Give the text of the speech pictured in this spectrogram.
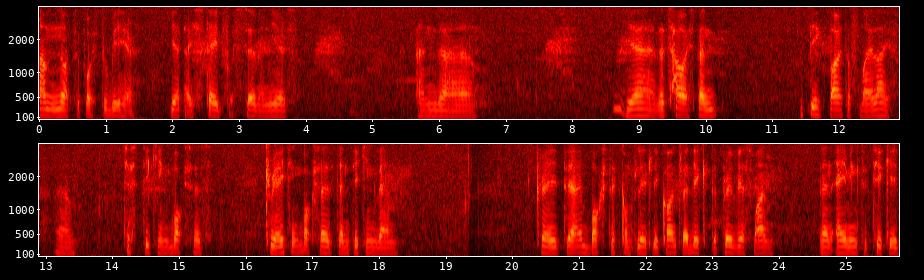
I'm not supposed to be here. Yet I stayed for seven years and uh, yeah that's how I spend a big part of my life. Um, just ticking boxes creating boxes then ticking them. Create a box that completely contradict the previous one then aiming to tick it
